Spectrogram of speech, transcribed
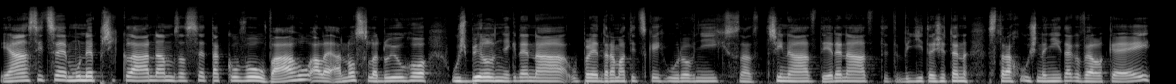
Já sice mu nepřikládám zase takovou váhu, ale ano, sleduju ho, už byl někde na úplně dramatických úrovních, snad 13, 11, vidíte, že ten strach už není tak velký.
